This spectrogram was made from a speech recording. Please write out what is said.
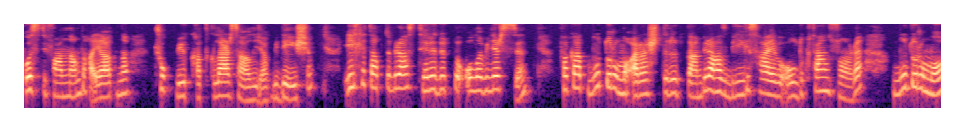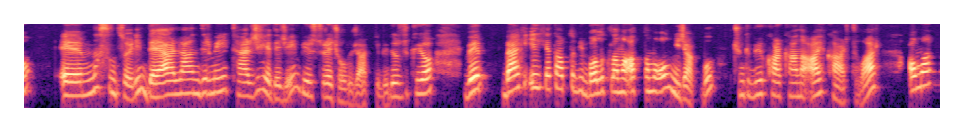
Pozitif anlamda hayatına çok büyük katkılar sağlayacak bir değişim. İlk etapta biraz tereddütlü olabilirsin. Fakat bu durumu araştırdıktan, biraz bilgi sahibi olduktan sonra bu durumu e, nasıl söyleyeyim değerlendirmeyi tercih edeceğin bir süreç olacak gibi gözüküyor. Ve belki ilk etapta bir balıklama atlama olmayacak bu. Çünkü büyük arkana ay kartı var. Ama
